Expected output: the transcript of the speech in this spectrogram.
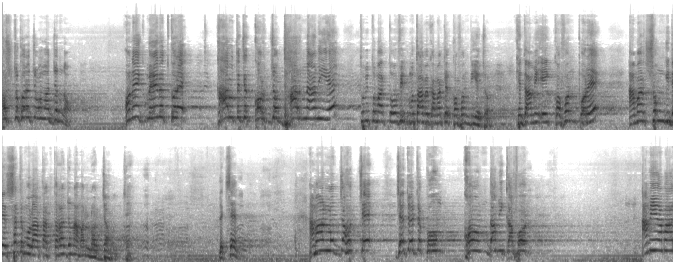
কষ্ট করেছ আমার জন্য। অনেক মেহনত করে কারও থেকে কর্জ ধার না নিয়ে তুমি তোমার তৌফিক মোতাবেক আমাকে কফন দিয়েছ। কিন্তু আমি এই কফন পরে আমার সঙ্গীদের সাথে মোলাকাত করার জন্য আমার লজ্জা হচ্ছে। দেখছেন? আমার লজ্জা হচ্ছে যেহেতু এটা কম কম দামি কাফন আমি আমার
